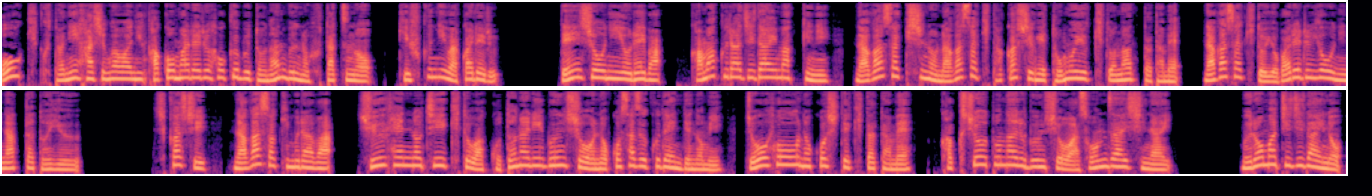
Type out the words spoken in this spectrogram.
大きく谷橋側に囲まれる北部と南部の二つの起伏に分かれる。伝承によれば、鎌倉時代末期に長崎市の長崎高重智之となったため、長崎と呼ばれるようになったという。しかし、長崎村は周辺の地域とは異なり文書を残さず区伝でのみ、情報を残してきたため、確証となる文書は存在しない。室町時代の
